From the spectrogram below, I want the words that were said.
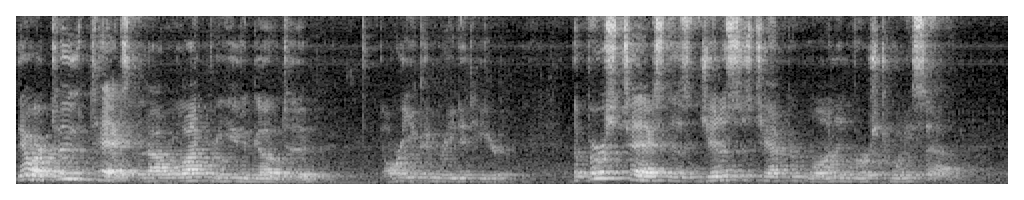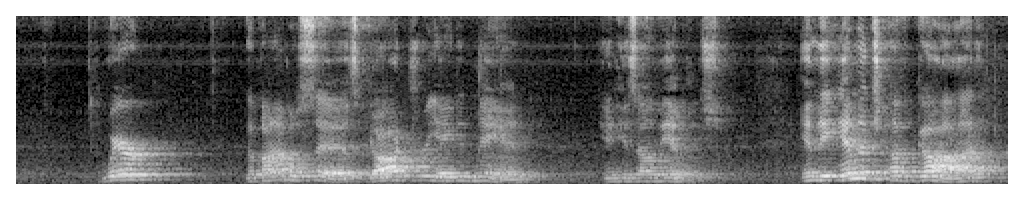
There are two texts that I would like for you to go to, or you can read it here. The first text is Genesis chapter 1 and verse 27, where the Bible says God created man in his own image. In the image of God,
